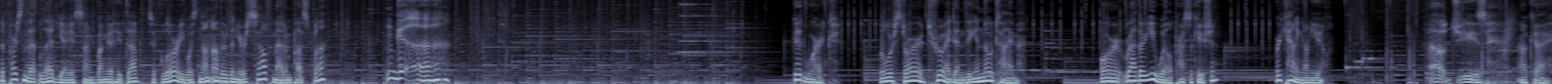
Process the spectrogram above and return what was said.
The person that led Yayasan Bunga Hidup to glory was none other than yourself, Madame Puspa. Gah. Good work. We'll restore our true identity in no time. Or rather, you will, prosecution. We're counting on you. Oh, jeez. Okay.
